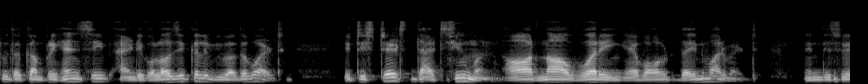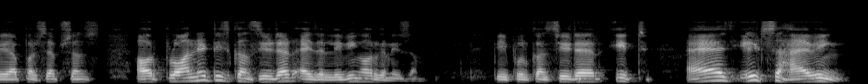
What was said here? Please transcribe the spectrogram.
to the comprehensive and ecological view of the world. It states that humans are now worrying about the environment. In this way of perceptions, our planet is considered as a living organism. People consider it as it's having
